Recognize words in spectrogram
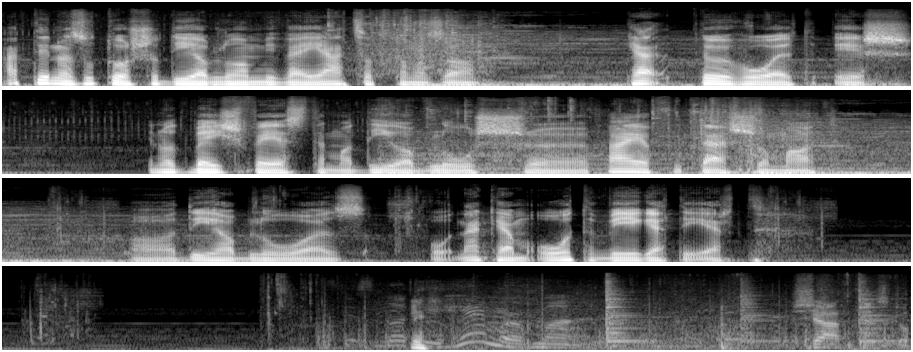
Hát én az utolsó Diablo, amivel játszottam, az a kettő volt, és én ott be is fejeztem a Diablós pályafutásomat. A Diablo az nekem ott véget ért. Shot pistol.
